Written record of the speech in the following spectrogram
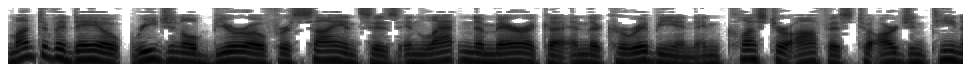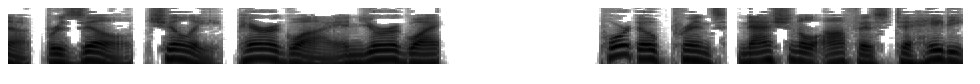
Montevideo – Regional Bureau for Sciences in Latin America and the Caribbean and Cluster Office to Argentina, Brazil, Chile, Paraguay and Uruguay. Port-au-Prince – National Office to Haiti.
